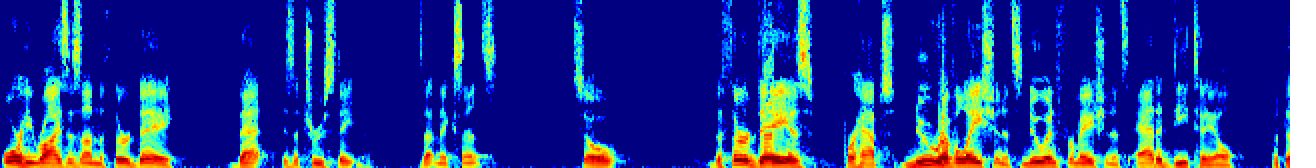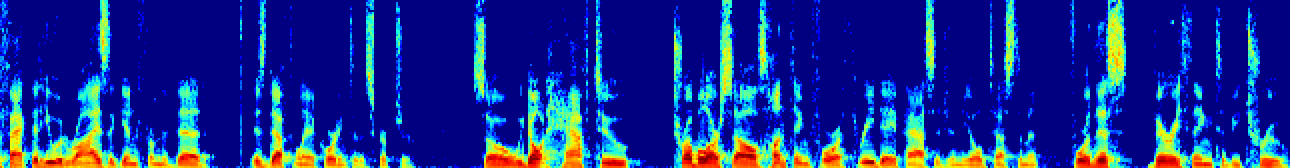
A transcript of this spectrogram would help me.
or he rises on the third day, that is a true statement. Does that make sense? So the third day is perhaps new revelation, it's new information, it's added detail, but the fact that he would rise again from the dead is definitely according to the scripture. So we don't have to trouble ourselves hunting for a three day passage in the Old Testament for this very thing to be true.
